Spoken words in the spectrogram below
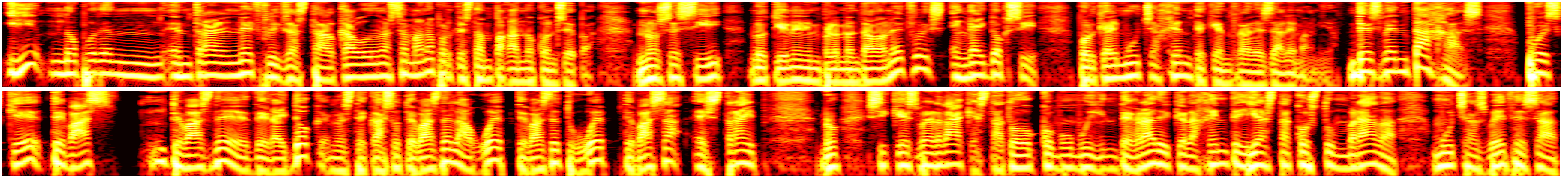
y no pueden entrar en Netflix hasta el cabo de una semana porque están pagando con SEPA. No sé si lo tienen implementado en Netflix, en GuideDog sí, porque hay mucha gente que entra desde Alemania. Desventajas, pues que te vas te vas de, de en este caso te vas de la web, te vas de tu web, te vas a Stripe, ¿no? Sí que es verdad que está todo como muy integrado y que la gente ya está acostumbrada muchas veces a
